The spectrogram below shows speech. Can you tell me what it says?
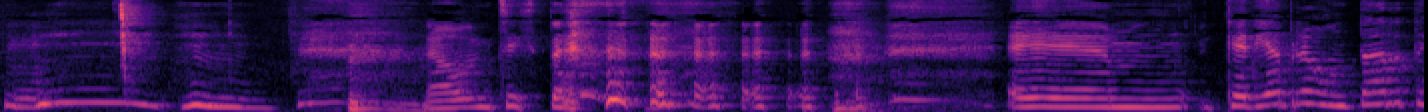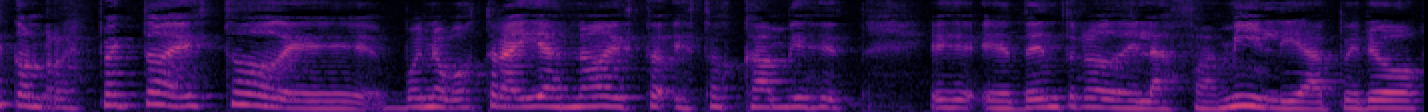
no, un chiste. Em, quería preguntarte con respecto a esto de, bueno, vos traías, ¿no? estos cambios eh, eh, dentro de la familia, pero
